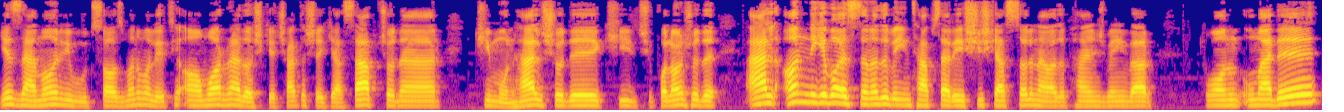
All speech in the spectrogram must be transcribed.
یه زمانی بود سازمان مالیاتی آمار نداشت که چند تا شرکت ثبت شدن کی منحل شده کی چی فلان شده. الان دیگه با استناد به این تبصره 6 که از سال 95 به این ور تو قانون اومده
